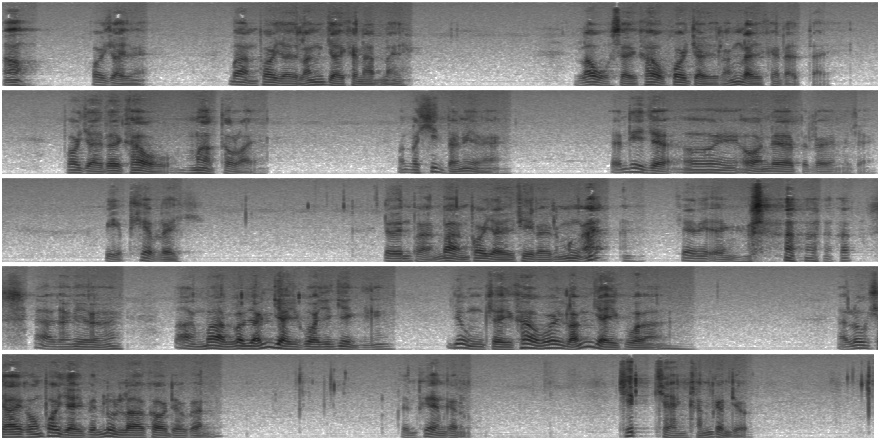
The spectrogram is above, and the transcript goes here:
เอาพ่อใหญ่เนี่ยบ้านพ่อใหญ่หลังใหญ่ขนาดไหน เล่าใส่ข้าวพ่อใจหลังไหลขนาดใจพ่อใจได้เข้ามากเท่าไหร่ มันก็คิดแบบนี้นะแทนที่จะเอ้ยอ่อนแอไปเลยไม่ใช่เปรียบเทียบเลย เดินผ่านบ้านพ่อใหญ่ทีเลยมึงอะแค่นี้เองเอาตรงนี้เลยบ้านบ้านเราหลังใหญ่กว่าจริงๆยุ่งใส่ข้าวไว้หลังใหญ่กว่าลูกชายของพ่อใหญ่เป็นรุ่นราวเขาเดียวกัน เป็นเพื่อนกัน คิดแข่งขันกันอยู่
